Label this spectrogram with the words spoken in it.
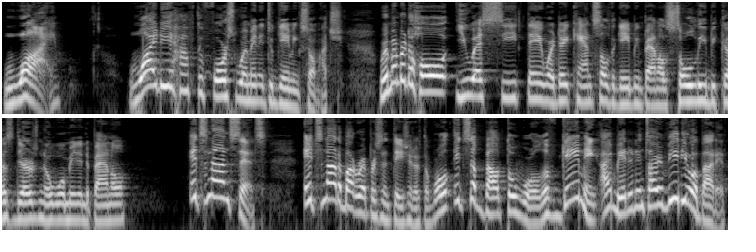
Why? Why do you have to force women into gaming so much? Remember the whole USC thing where they canceled the gaming panel solely because there's no woman in the panel? It's nonsense. It's not about representation of the world, it's about the world of gaming. I made an entire video about it.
